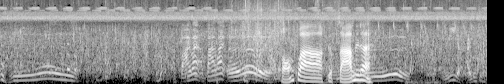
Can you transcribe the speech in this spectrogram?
อื้อหืออัดตายไว้อัดตายไว้เออ สองกว่าเกือบสามเลยนะเอออุ้ยอย่าขายด้วยที่ไหน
